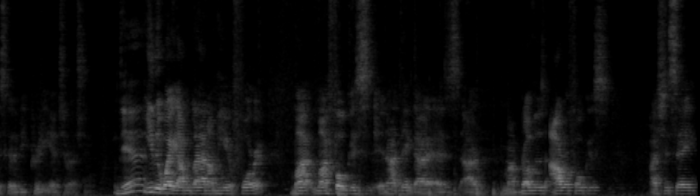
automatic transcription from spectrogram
it's going to be pretty interesting. yeah. Either way, I'm glad I'm here for it. My my focus, and I think I, as our my brothers, our focus, I should say,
